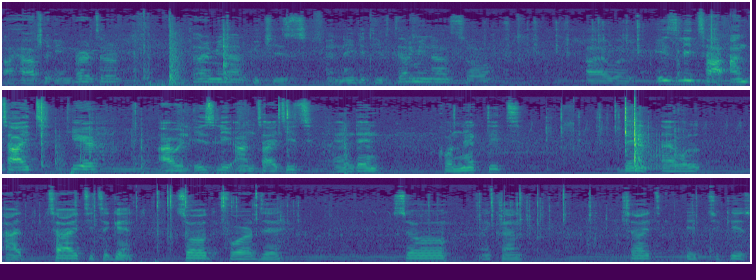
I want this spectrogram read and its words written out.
I have the inverter terminal which is a negative terminal. So I will easily ti- untie it here. I will easily untie it and then connect it. Then I will uh, tight it again. So for the so I can tight it together.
